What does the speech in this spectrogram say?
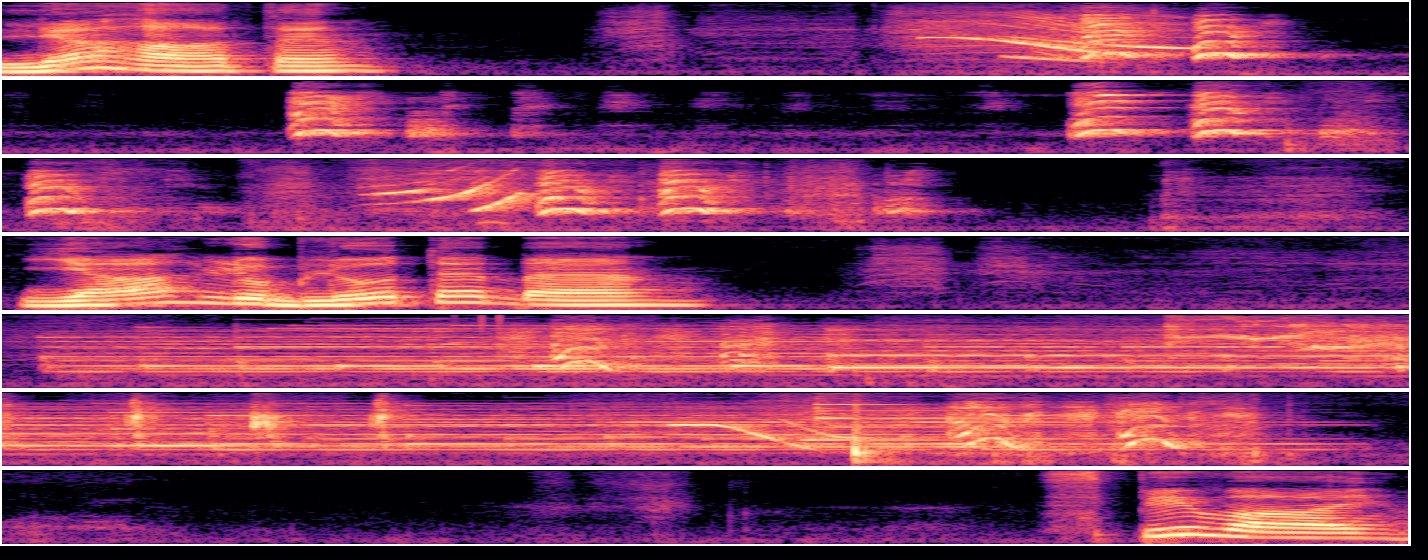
Лягати. Я люблю тебе. Співай.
